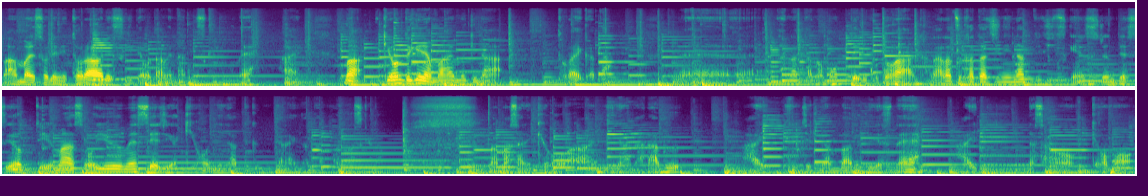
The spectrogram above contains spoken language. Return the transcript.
まあ、あんまりそれにとらわれすぎてもダメなんですけどもね、はい。まあ、基本的には前向きな捉え方、あなたのっていることは必ず形になって実現するんですよっていう、まあそういうメッセージが基本になってくるんじゃないかなと思いますけど、まあ、まさに今日は2が並ぶ、はい、エンジェルナンバーの日ですね。はい、皆さんを今日も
